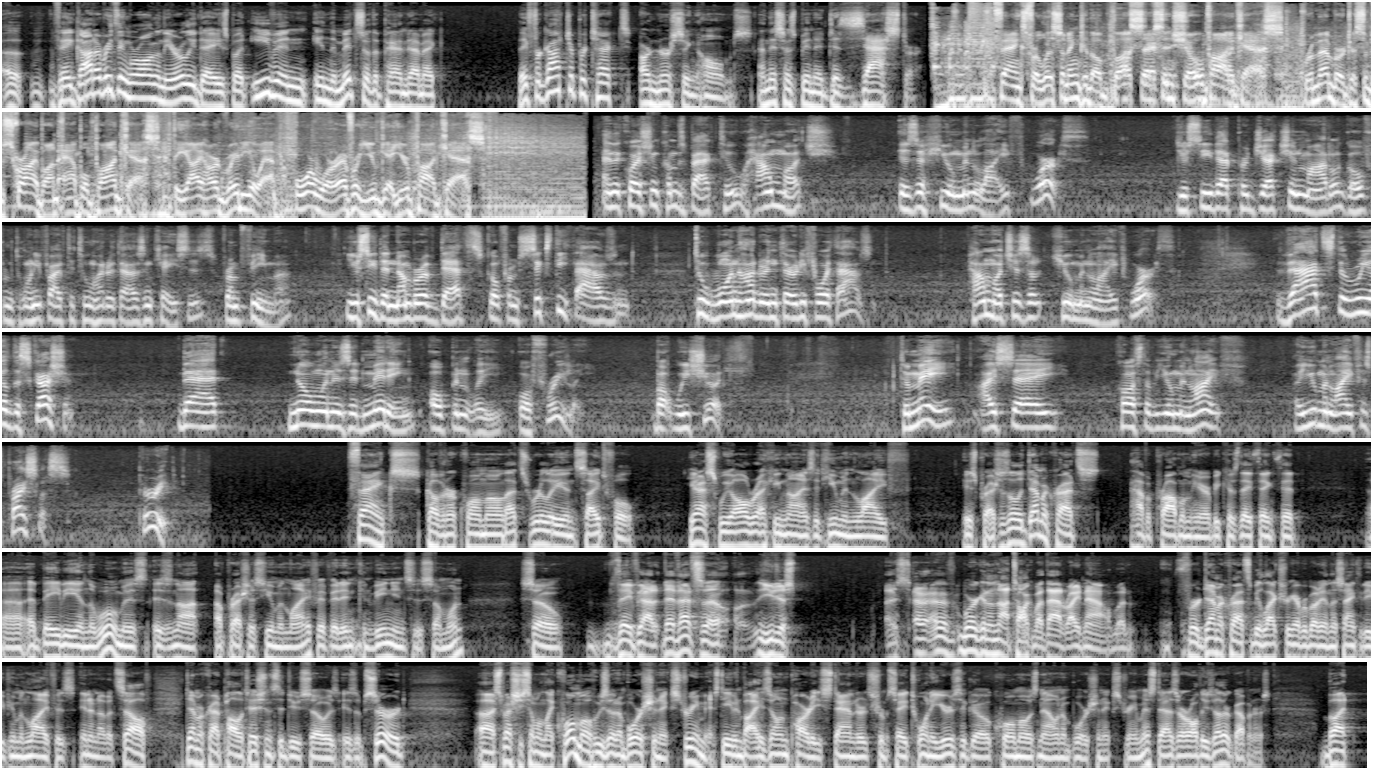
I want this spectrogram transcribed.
uh, they got everything wrong in the early days, but even in the midst of the pandemic, they forgot to protect our nursing homes, and this has been a disaster. Thanks for listening to the Buck Sexton Show podcast. Remember to subscribe on Apple Podcast, the iHeartRadio app, or wherever you get your podcasts. And the question comes back to how much is a human life worth? You see that projection model go from 25 to 200,000 cases from FEMA. You see the number of deaths go from 60,000 to 134,000. How much is a human life worth? That's the real discussion that no one is admitting openly or freely, but we should. To me, I say cost of a human life a human life is priceless. Period. Thanks, Governor Cuomo. That's really insightful. Yes, we all recognize that human life is precious. Although Democrats have a problem here because they think that uh, a baby in the womb is, is not a precious human life if it inconveniences someone. So they've got that. That's a you just. Uh, we're going to not talk about that right now, but for Democrats to be lecturing everybody on the sanctity of human life is in and of itself. Democrat politicians to do so is, is absurd, uh, especially someone like Cuomo, who's an abortion extremist. Even by his own party's standards from, say, 20 years ago, Cuomo is now an abortion extremist, as are all these other governors. But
